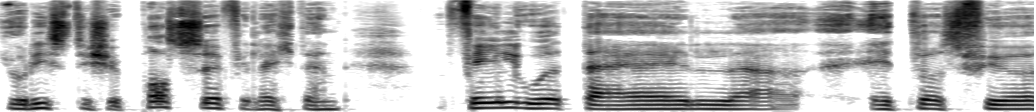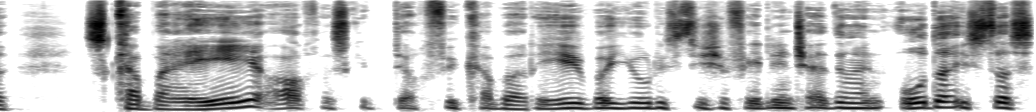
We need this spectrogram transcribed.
juristische Posse, vielleicht ein Fehlurteil, äh, etwas für das Kabarett auch? Es gibt ja auch für Kabarett über juristische Fehlentscheidungen. Oder ist das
